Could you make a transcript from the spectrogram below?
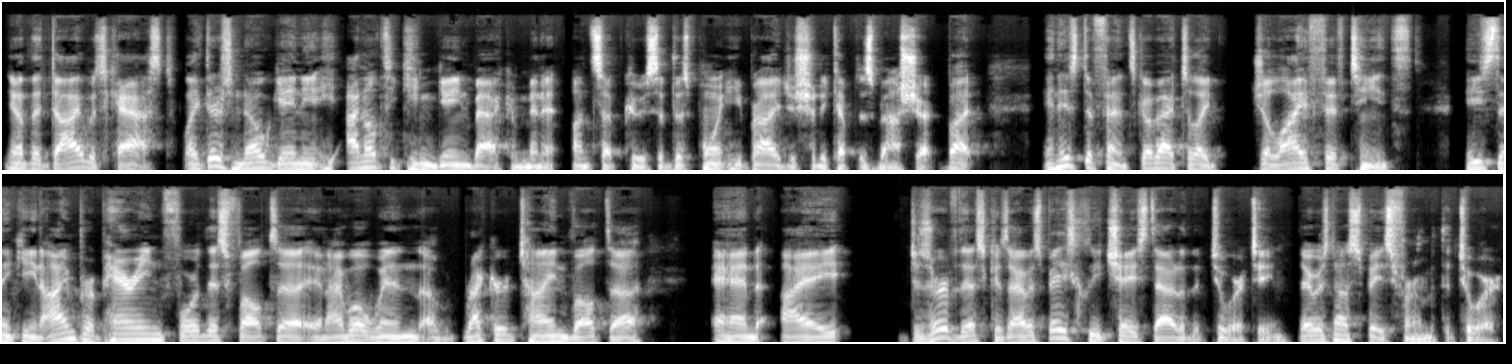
you know, the die was cast. Like there's no gaining. I don't think he can gain back a minute on Sepp Kuss at this point. He probably just should have kept his mouth shut. But in his defense, go back to like July 15th. He's thinking, I'm preparing for this Vuelta and I will win a record time Vuelta. And I deserve this because I was basically chased out of the tour team. There was no space for him at the tour.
